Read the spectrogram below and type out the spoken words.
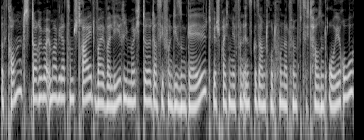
es kommt darüber immer wieder zum Streit, weil Valeri möchte, dass sie von diesem Geld, wir sprechen hier von insgesamt rund 150.000 Euro,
